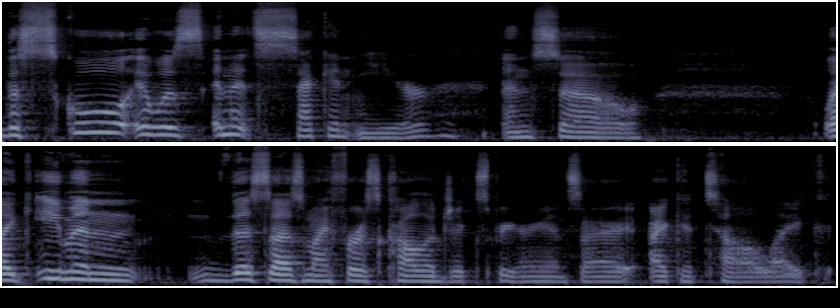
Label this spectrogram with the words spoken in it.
the school. It was in its second year, and so like even this as my first college experience, I I could tell like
